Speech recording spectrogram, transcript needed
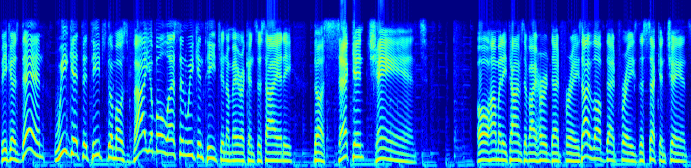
because then we get to teach the most valuable lesson we can teach in American society, the second chance. Oh, how many times have I heard that phrase? I love that phrase, the second chance.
